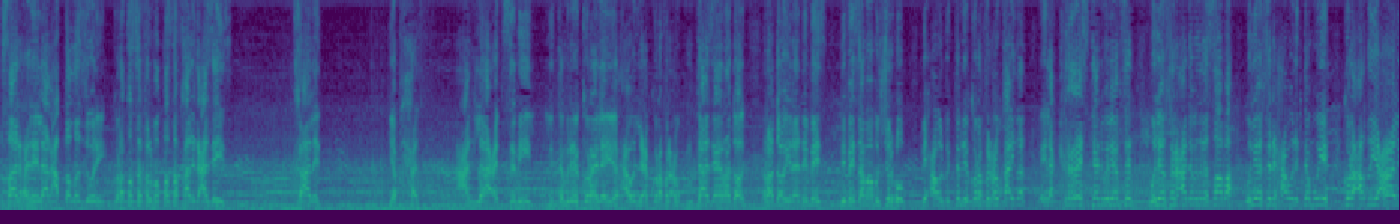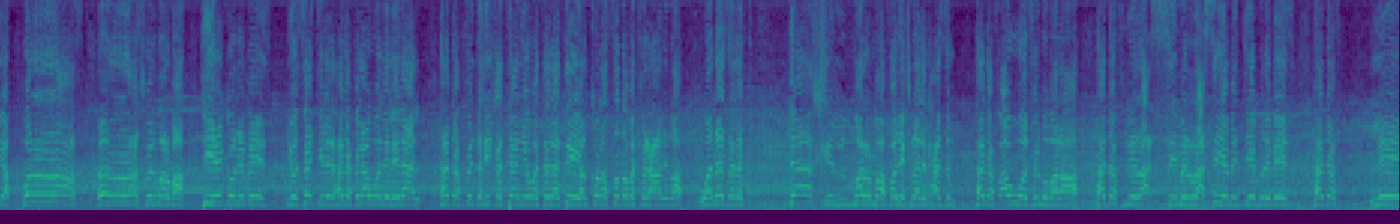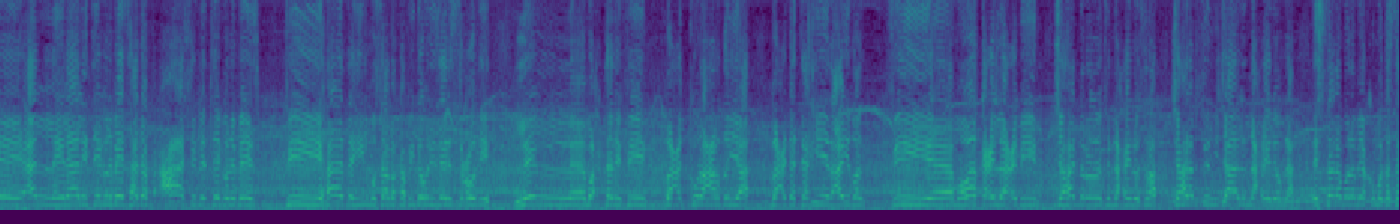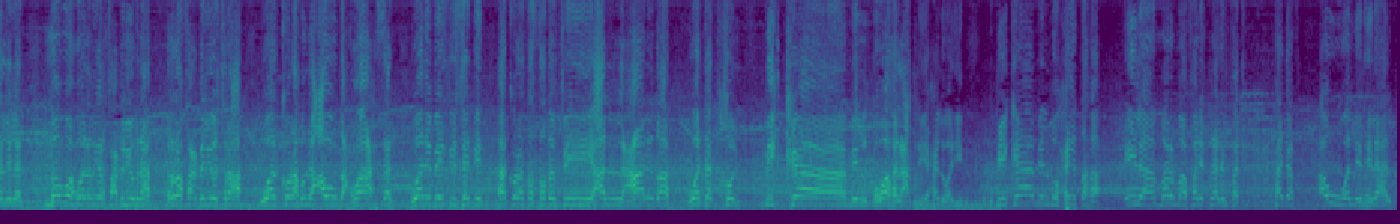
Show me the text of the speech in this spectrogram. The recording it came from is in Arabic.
صالح الهلال عبد الله الزوري. كرة تصل في المنتصف خالد عزيز. خالد يبحث عن لاعب زميل لتمرير الكرة إليه. يحاول لعب كرة في العمق. ممتازه يا رادوي. رادوي إلى نيفيز. نيفيز امامه الشلهوب. بيحاول بالتمرير كرة في العمق أيضا إلى كريستيان ويليامسون. ويليامسون عاد من الإصابة. ويليامسون يحاول التمويه. كرة عرضية عالية. والراس. الراس في المرمى. تييغو نيفيز يسجل الهدف الأول للهلال. هدف في الدقيقة الثانية والثلاثين. الكرة صدمت في العارضة ونزلت داخل مرمى فريق نادي الحزم. هدف أول في المباراة. هدف لراس من رأسية من تياغو نيفيز. هدف للهلالي تياغو نيفيز. هدف عاشر لتياغو نيفيز في هذه المسابقة في دوري زين السعودي للمحترفين. بعد كرة عرضية بعد تغيير أيضا في مواقع اللاعبين. شاهدنا رونالدو في الناحية اليسرى. شاهدنا ويليامسون جاء للناحيه اليمنى. استلم ولم يكن متسللا. موه ولم يرفع باليمنى. رفع باليسرى. والكرة هنا أوضح وأحسن. ونيفيز يسدد. الكرة تصطدم في العارضة وتدخل بكامل قواها العقلية. حلوة دي. بكامل محيطها إلى مرمى فريق نادي الفتح. هدف أول للهلال.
